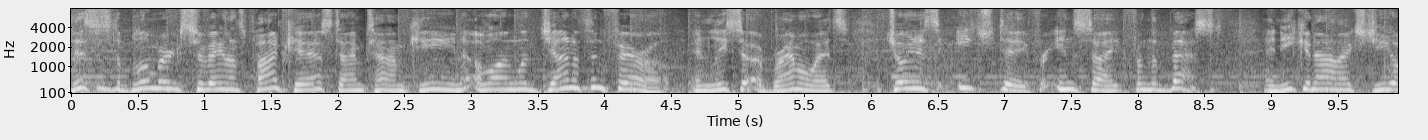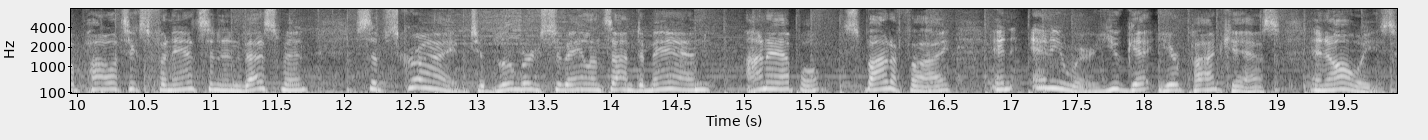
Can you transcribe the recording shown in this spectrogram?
This is the Bloomberg Surveillance Podcast. I'm Tom Keene, along with Jonathan Ferro and Lisa Abramowitz. Join us each day for insight from the best in economics, geopolitics, finance, and investment. Subscribe to Bloomberg Surveillance on Demand on Apple, Spotify, and anywhere you get your podcasts, and always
